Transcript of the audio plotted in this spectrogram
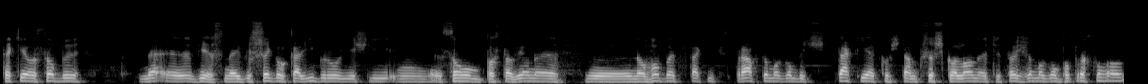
takie osoby, e, wiesz, najwyższego kalibru, jeśli mm, są postawione w, no, wobec takich spraw, to mogą być takie jakoś tam przeszkolone czy coś, że mogą po prostu, no,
